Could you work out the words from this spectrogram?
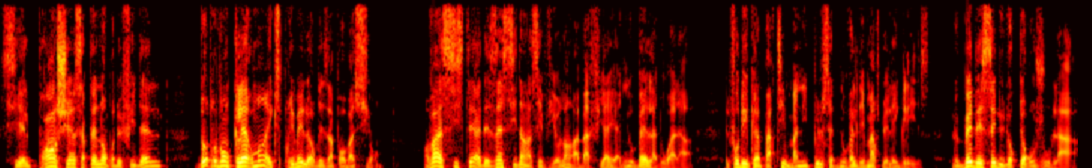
Si elle prend chez un certain nombre de fidèles, d'autres vont clairement exprimer leur désapprobation. On va assister à des incidents assez violents à Bafia et à Newbel à Douala. Il faut dire qu'un parti manipule cette nouvelle démarche de l'Église. Le BDC du docteur Ojoula,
